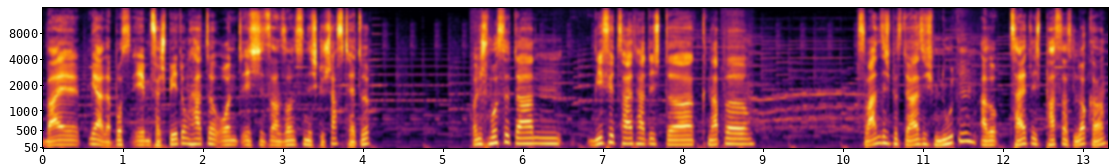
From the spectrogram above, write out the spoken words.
Weil, ja, der Bus eben Verspätung hatte und ich es ansonsten nicht geschafft hätte. Und ich musste dann, wie viel Zeit hatte ich da? Knappe 20 bis 30 Minuten. Also zeitlich passt das locker.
